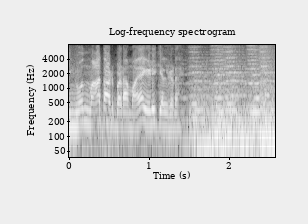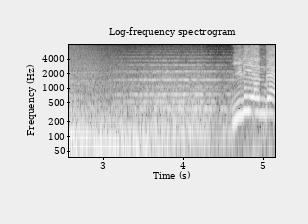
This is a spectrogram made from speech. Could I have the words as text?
ಇನ್ನೊಂದು ಮಾತಾಡ್ಬೇಡ ಮಾಯ ಇಳಿ ಕೆಳಗಡೆ. ಇಳಿ ಅಂದೆ.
